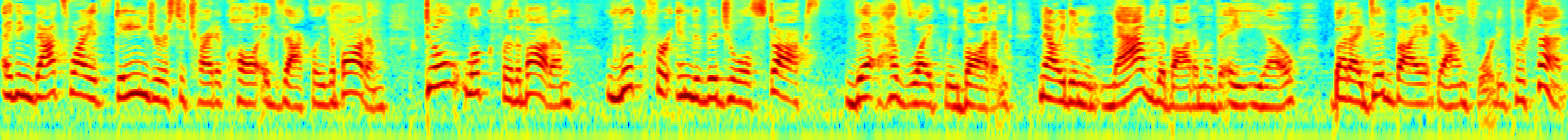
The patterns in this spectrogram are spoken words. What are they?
I think that's why it's dangerous to try to call exactly the bottom. Don't look for the bottom, look for individual stocks that have likely bottomed. Now, I didn't nab the bottom of AEO, but I did buy it down 40%.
